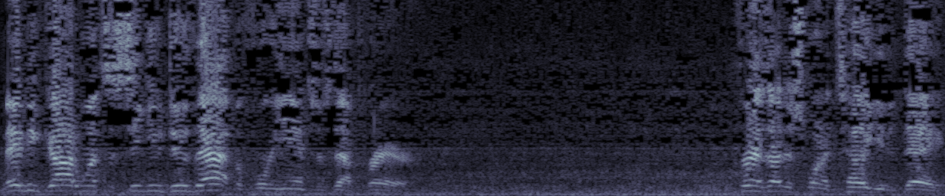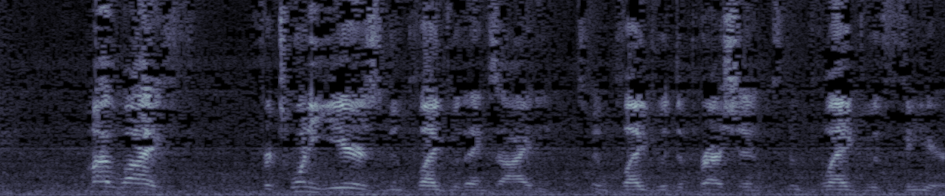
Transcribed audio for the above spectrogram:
Maybe God wants to see you do that before He answers that prayer. Friends, I just want to tell you today my life for 20 years has been plagued with anxiety. It's been plagued with depression. It's been plagued with fear.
